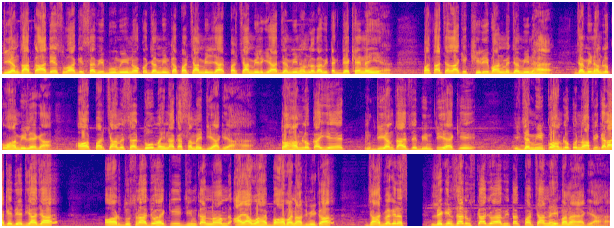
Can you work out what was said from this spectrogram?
डीएम साहब का आदेश हुआ कि सभी भूमिहीनों को ज़मीन का पर्चा मिल जाए पर्चा मिल गया ज़मीन हम लोग अभी तक देखे नहीं है। पता चला कि खीरी बाँध में ज़मीन है ज़मीन हम लोग को वहाँ मिलेगा। और पर्चा में सर दो महीना का समय दिया गया है। तो हम लोग का ये डीएम साहब से विनती है कि ज़मीन को हम लोग को नापी करा के दे दिया जाए। और दूसरा जो है कि जिनका नाम आया हुआ है बावन आदमी का, जाँच वगैरह लेकिन सर उसका जो है अभी तक पर्चा नहीं बनाया गया है।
